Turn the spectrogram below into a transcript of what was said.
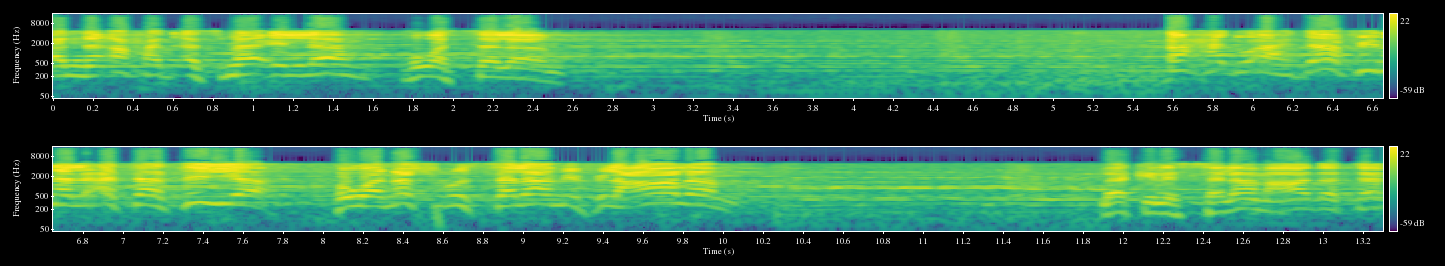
أن أحد أسماء الله هو السلام. أحد أهدافنا الأساسية هو نشر السلام في العالم. لكن السلام عادة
